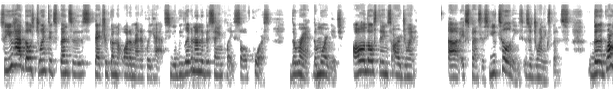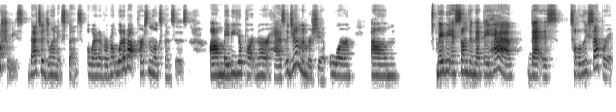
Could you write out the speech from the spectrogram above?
So you have those joint expenses that you're going to automatically have. So you'll be living under the same place. So of course, the rent, the mortgage, all of those things are joint uh, expenses. Utilities is a joint expense. The groceries, that's a joint expense or whatever. But what about personal expenses? Um, maybe your partner has a gym membership, or um, maybe it's something that they have that is totally separate.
